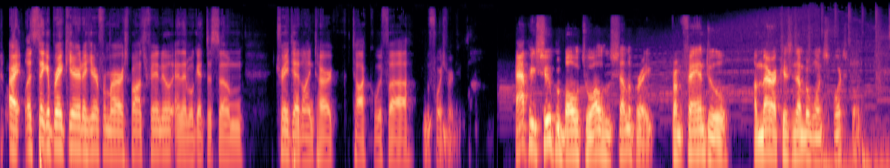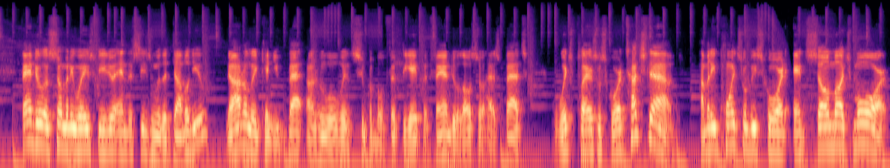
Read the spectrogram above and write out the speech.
all right, let's take a break here to hear from our sponsor FanDuel, and then we'll get to some trade deadline tar- talk with uh with Forsberg. Happy Super Bowl to all who celebrate from FanDuel, America's number one sportsbook. FanDuel has so many ways for you to end the season with a W. Not only can you bet on who will win Super Bowl 58, but FanDuel also has bets which players will score a touchdown, how many points will be scored, and so much more.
